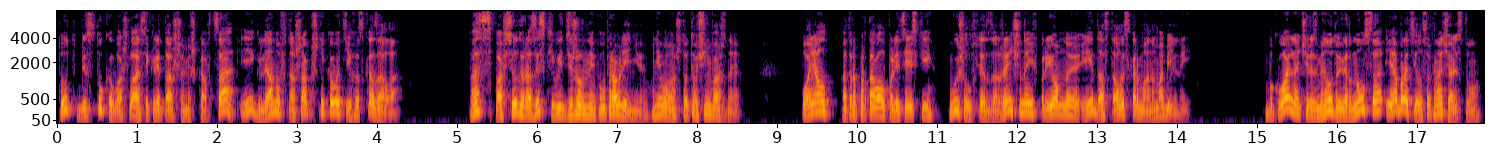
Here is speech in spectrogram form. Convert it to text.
Тут без стука вошла секретарша Мешковца и, глянув на Шапошникова, тихо сказала. «Вас повсюду разыскивает дежурный по управлению. У него что-то очень важное». «Понял», – отрапортовал полицейский, вышел вслед за женщиной в приемную и достал из кармана мобильный. Буквально через минуту вернулся и обратился к начальству.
